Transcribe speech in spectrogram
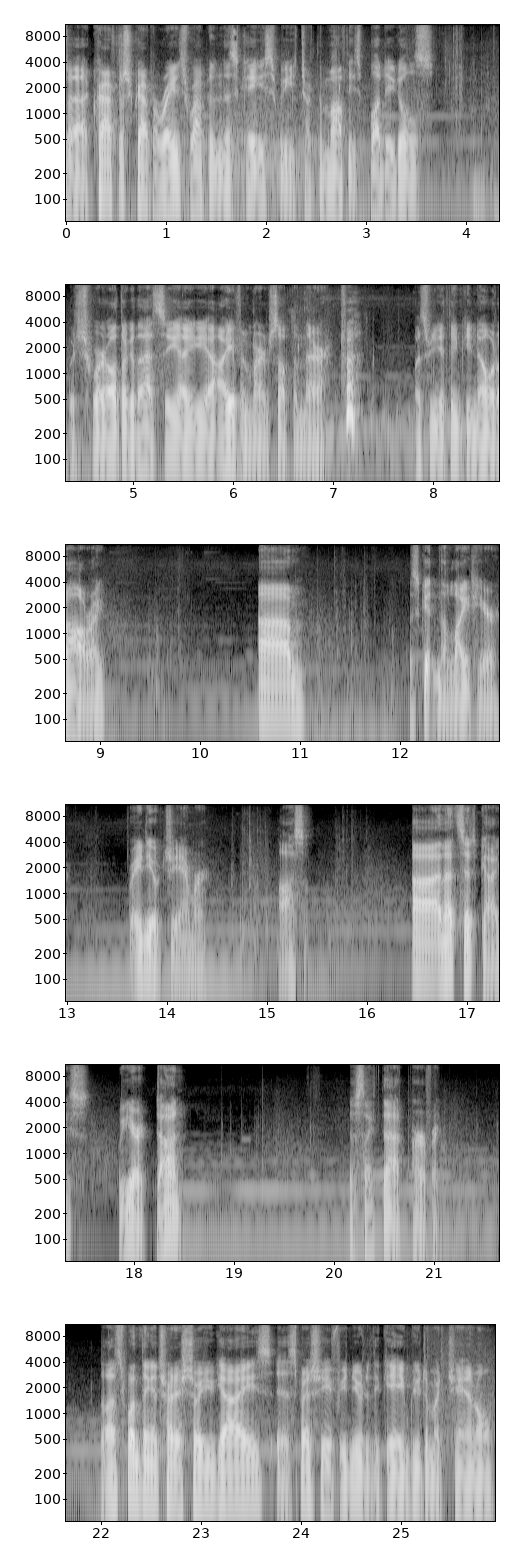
Uh, craft a scrap a ranged weapon. In this case, we took them off these Blood Eagles, which were, oh, look at that. See, I, uh, I even learned something there. That's when you think you know it all, right? Um, let's get in the light here. Radio jammer. Awesome. Uh, and that's it, guys. We are done. Just like that. Perfect. So that's one thing I try to show you guys, especially if you're new to the game, new to my channel.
